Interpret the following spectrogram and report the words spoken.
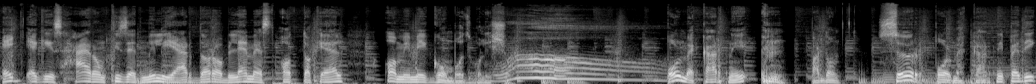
1,3 milliárd darab lemezt adtak el, ami még gombocból is van. Paul McCartney, pardon, Sir Paul McCartney pedig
